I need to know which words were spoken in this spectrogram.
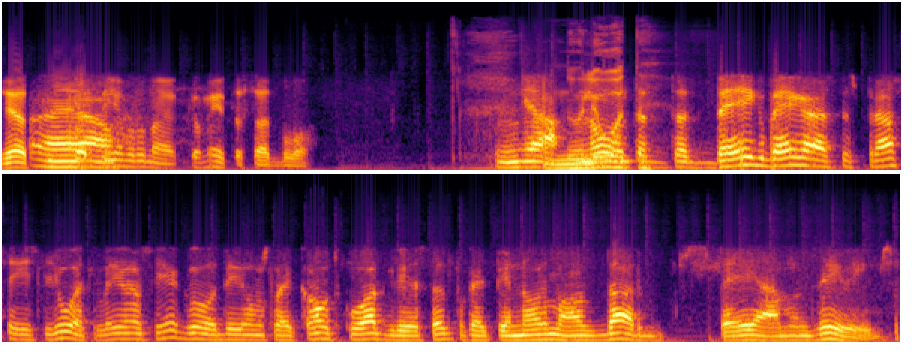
Jā, Jā. par tiem runājot, kam ir tas atblo. Jā, Nu, nu, ļoti. tad, tad beig, beigās tas prasīs ļoti liels ieguldījums, lai kaut ko atgriezt atpakaļ pie normālas darba spējām un dzīvības.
